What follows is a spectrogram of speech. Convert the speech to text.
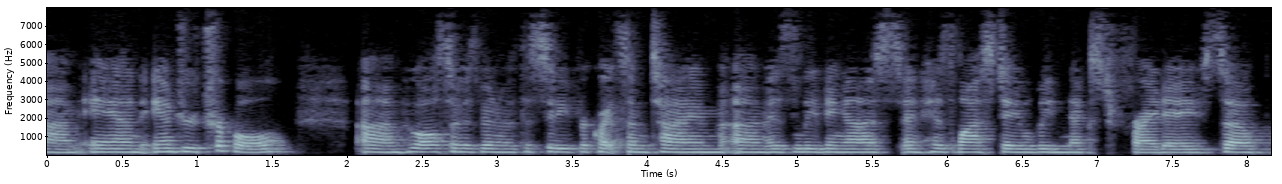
Um, and Andrew Trippel, um, who also has been with the city for quite some time, um, is leaving us, and his last day will be next Friday. So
